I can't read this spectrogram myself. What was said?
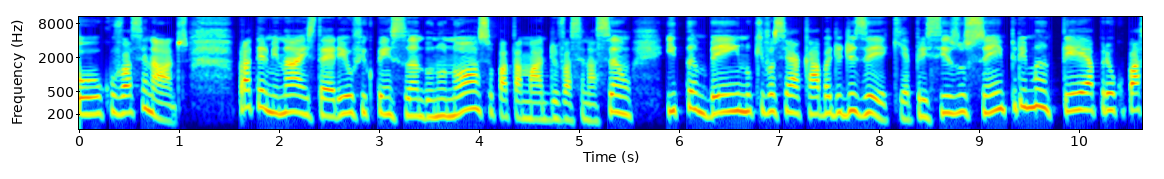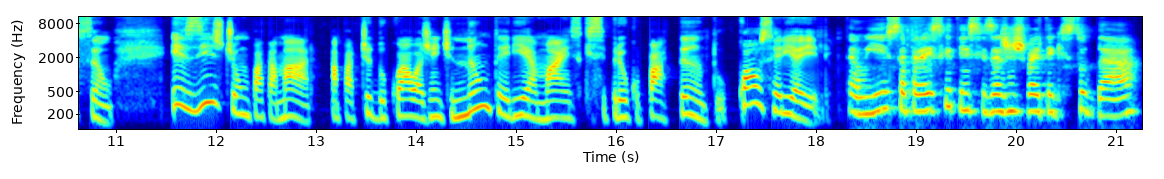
pouco vacinados. Para terminar, Esther, eu fico pensando no nosso patamar de vacinação e também no que você acaba de dizer, que é preciso sempre manter a preocupação. Existe um patamar a partir do qual a gente não teria mais que se preocupar tanto? Qual seria ele? Então, isso é para isso que tem que a gente vai ter que estudar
